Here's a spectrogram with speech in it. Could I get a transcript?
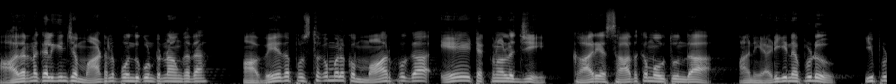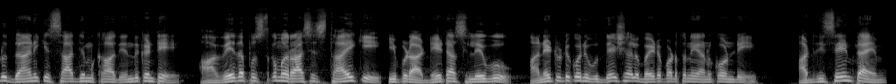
ఆదరణ కలిగించే మాటలు పొందుకుంటున్నాం కదా? ఆ వేద పుస్తకములకు మార్పుగా ఏ టెక్నాలజీ కార్యసాధకమవుతుందా అని అడిగినప్పుడు ఇప్పుడు దానికి సాధ్యం కాదు. ఎందుకంటే ఆ వేద పుస్తకము రాసే స్థాయికి ఇప్పుడు ఆ డేటాస్ లేవు అనేటువంటి కొన్ని ఉద్దేశాలు బయటపడుతున్నాయి అనుకోండి. అట్ ది సేమ్ టైం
